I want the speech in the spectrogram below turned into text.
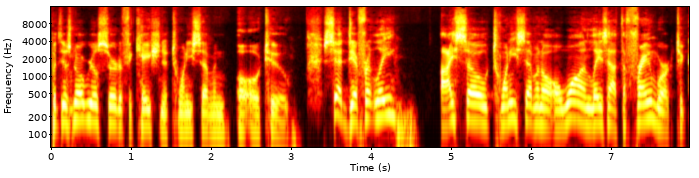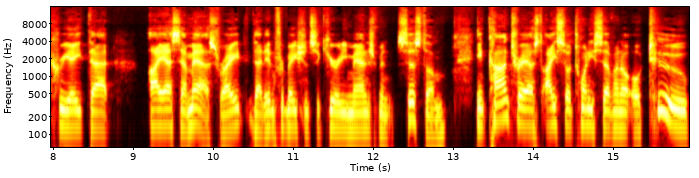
but there's no real certification at 27002. Said differently, ISO 27001 lays out the framework to create that ISMS, right? That information security management system. In contrast, ISO 27002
